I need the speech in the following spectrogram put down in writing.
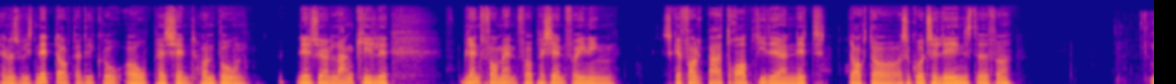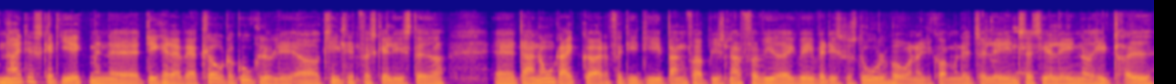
henholdsvis netdoktor.dk og patienthåndbogen. Niels Jørgen Langkilde, landsformand for Patientforeningen. Skal folk bare droppe de der netdoktorer og så gå til lægen i stedet for? Nej, det skal de ikke, men øh, det kan da være klogt at google og kigge lidt forskellige steder. Øh, der er nogen, der ikke gør det, fordi de er bange for at blive snart forvirret og ikke ved, hvad de skal stole på, og når de kommer ned til lægen, så siger lægen noget helt tredje.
